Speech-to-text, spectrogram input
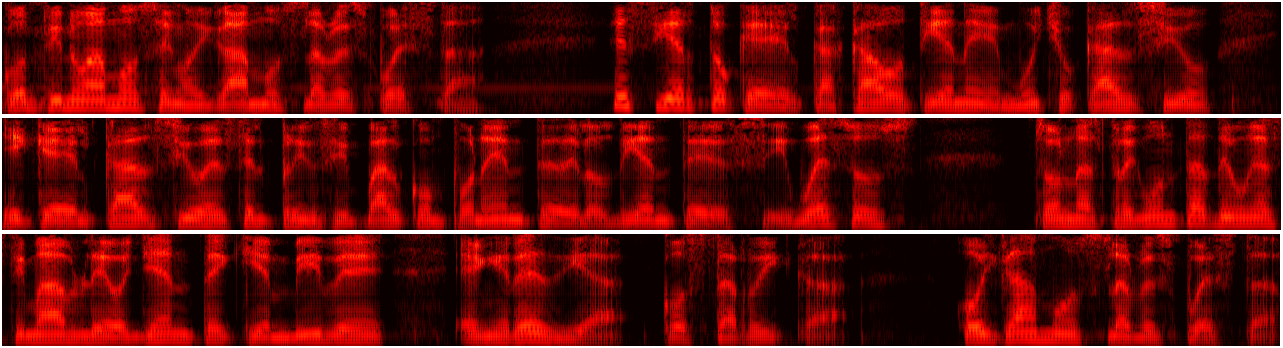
Continuamos en Oigamos la Respuesta. Es cierto que el cacao tiene mucho calcio y que el calcio es el principal componente de los dientes y huesos. Son las preguntas de un estimable oyente quien vive en Heredia, Costa Rica. Oigamos la respuesta.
